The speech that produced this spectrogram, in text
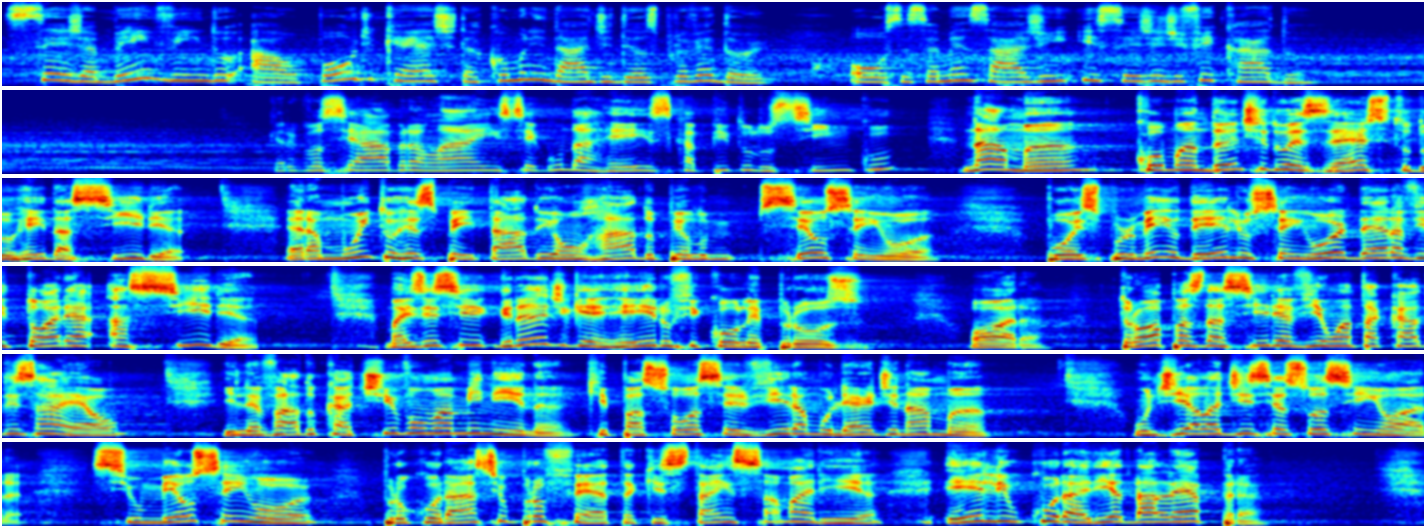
Seja bem-vindo ao podcast da comunidade Deus Provedor. Ouça essa mensagem e seja edificado. Quero que você abra lá em 2 Reis, capítulo 5. Naamã, comandante do exército do rei da Síria, era muito respeitado e honrado pelo seu senhor, pois por meio dele o Senhor dera vitória à Síria. Mas esse grande guerreiro ficou leproso. Ora, tropas da Síria haviam atacado Israel e levado cativo uma menina que passou a servir a mulher de Naamã. Um dia ela disse à sua senhora: Se o meu senhor procurasse o profeta que está em Samaria, ele o curaria da lepra.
